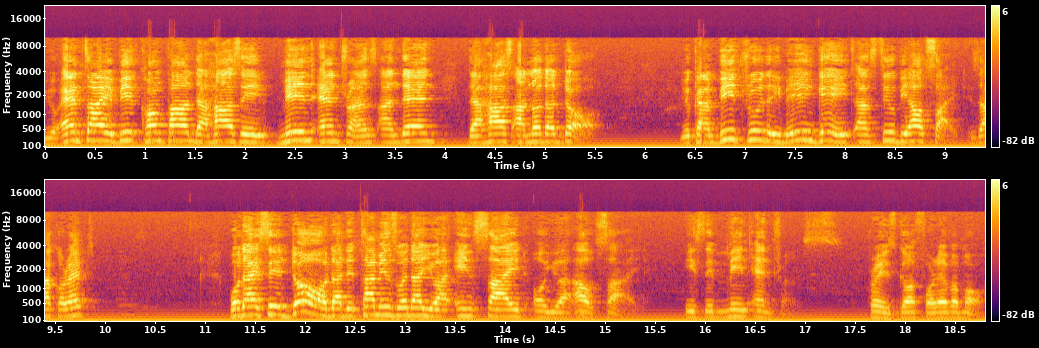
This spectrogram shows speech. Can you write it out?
You enter a big compound that has a main entrance and then that has another door. You can be through the main gate and still be outside. Is that correct? But I say door that determines whether you are inside or you are outside. Is the main entrance. Praise God forevermore.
